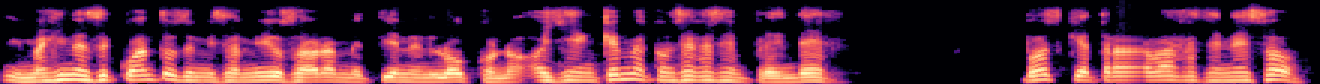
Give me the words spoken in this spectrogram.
imagínense cuántos de mis amigos ahora me tienen loco, ¿no? Oye, ¿en qué me aconsejas emprender? ¿Vos que trabajas en eso?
